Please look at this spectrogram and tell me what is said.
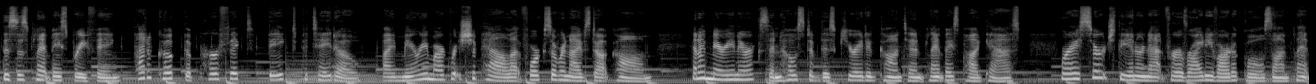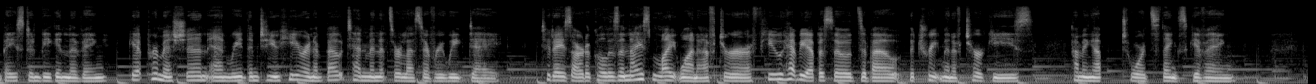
This is Plant Based Briefing How to Cook the Perfect Baked Potato by Mary Margaret Chappell at forksoverknives.com. And I'm Marian Erickson, host of this curated content plant based podcast, where I search the internet for a variety of articles on plant based and vegan living, get permission, and read them to you here in about 10 minutes or less every weekday. Today's article is a nice light one after a few heavy episodes about the treatment of turkeys coming up towards Thanksgiving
